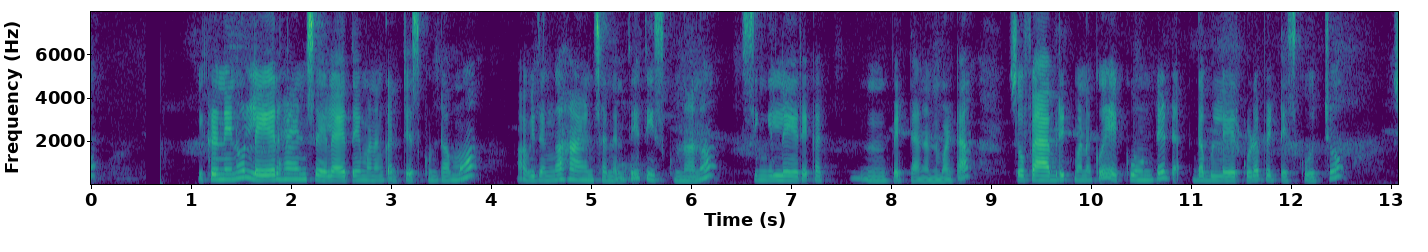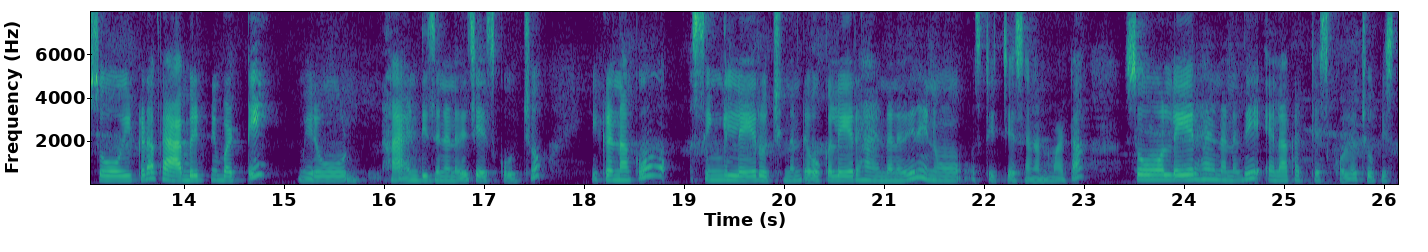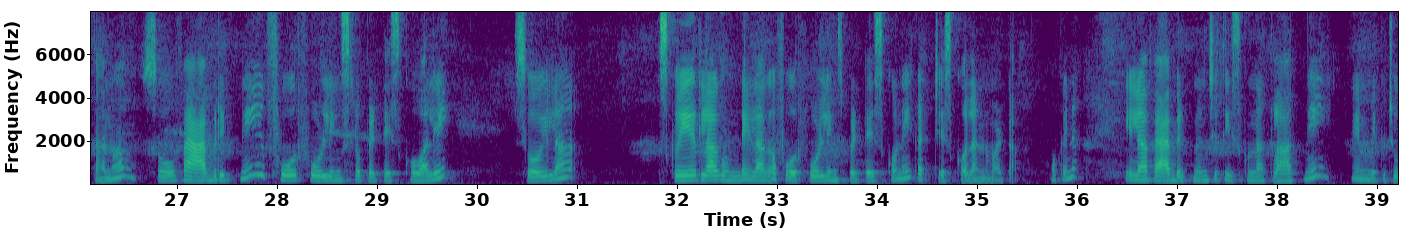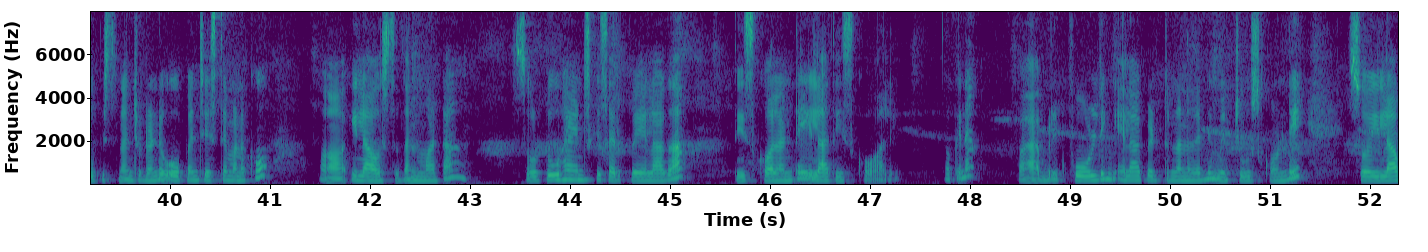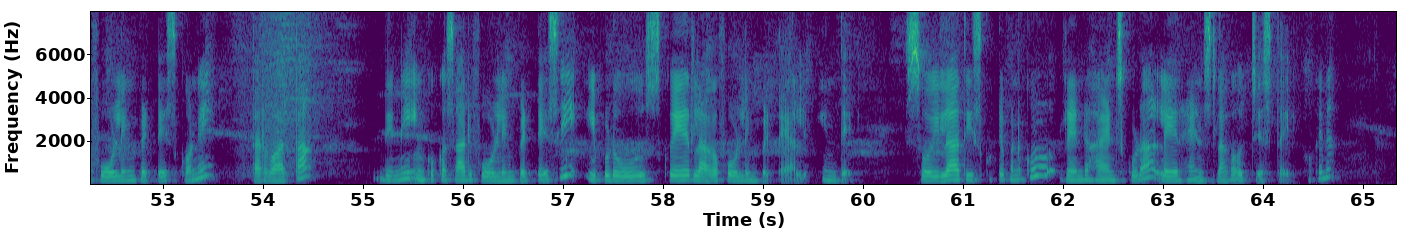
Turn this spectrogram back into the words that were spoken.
ఇక్కడ నేను లేయర్ హ్యాండ్స్ ఎలా అయితే మనం కట్ చేసుకుంటామో ఆ విధంగా హ్యాండ్స్ అనేది తీసుకున్నాను. సింగిల్ లేయరే కట్ పెట్టాను అనమాట సో ఫ్యాబ్రిక్ మనకు ఎక్కువ ఉంటే డబుల్ లేయర్ కూడా పెట్టేసుకోవచ్చు. సో ఇక్కడ ఫ్యాబ్రిక్ని బట్టి మీరు హ్యాండ్ డిజైన్ అనేది చేసుకోవచ్చు. ఇక్కడ నాకు సింగిల్ లేయర్ వచ్చిందంటే ఒక లేయర్ హ్యాండ్ అనేది నేను స్టిచ్ చేశాను అనమాట సో లేయర్ హ్యాండ్ అనేది ఎలా కట్ చేసుకోవాలో చూపిస్తాను. సో ఫ్యాబ్రిక్ని ఫోర్ ఫోల్డింగ్స్లో పెట్టేసుకోవాలి. సో ఇలా స్క్వేర్ లాగా ఉండేలాగా ఫోర్ ఫోల్డింగ్స్ పెట్టేసుకొని కట్ చేసుకోవాలన్నమాట. ఓకేనా? ఇలా ఫ్యాబ్రిక్ నుంచి తీసుకున్న క్లాత్ని నేను మీకు చూపిస్తున్నాను చూడండి. ఓపెన్ చేస్తే మనకు ఇలా వస్తుంది అనమాట సో టూ హ్యాండ్స్కి సరిపోయేలాగా తీసుకోవాలంటే ఇలా తీసుకోవాలి. ఓకేనా? ఫ్యాబ్రిక్ ఫోల్డింగ్ ఎలా పెడుతున్నాను అనేది మీరు చూసుకోండి. సో ఇలా ఫోల్డింగ్ పెట్టేసుకొని తర్వాత దీన్ని ఇంకొకసారి ఫోల్డింగ్ పెట్టేసి ఇప్పుడు స్క్వేర్ లాగా ఫోల్డింగ్ పెట్టేయాలి. ఇంతే. సో ఇలా తీసుకుంటే మనకు రెండు హ్యాండ్స్ కూడా లేయర్ హ్యాండ్స్ లాగా వచ్చేస్తాయి. ఓకేనా?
